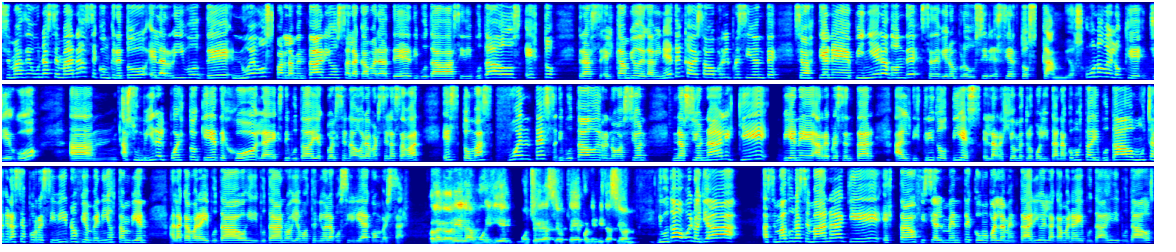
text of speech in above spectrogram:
Hace más de una semana se concretó el arribo de nuevos parlamentarios a la Cámara de Diputadas y Diputados. Esto tras el cambio de gabinete encabezado por el presidente Sebastián eh, Piñera, donde se debieron producir ciertos cambios. Uno de los que llegó a, asumir el puesto que dejó la ex diputada y actual senadora Marcela Sabat es Tomás Fuentes, diputado de Renovación Nacional, que viene a representar al Distrito 10 en la región metropolitana. ¿Cómo está, diputado? Muchas gracias por recibirnos. Bienvenidos también a la Cámara de Diputados y Diputadas. No habíamos tenido la posibilidad de conversar. Hola Gabriela, muy bien. Muchas gracias a ustedes por la invitación. Diputado, bueno, ya hace más de una semana que está oficialmente como parlamentario en la Cámara de Diputadas y Diputados.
